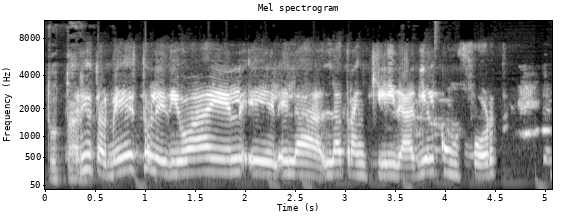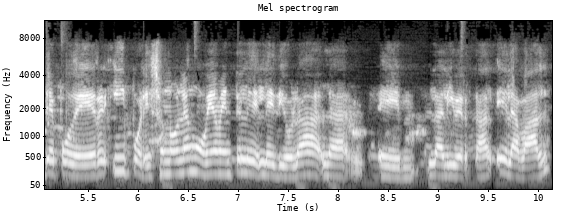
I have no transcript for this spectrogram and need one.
Total. tal vez esto le dio a él la, la, tranquilidad y el confort de poder, y por eso Nolan obviamente le, dio la, la, eh, la, libertad, el aval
